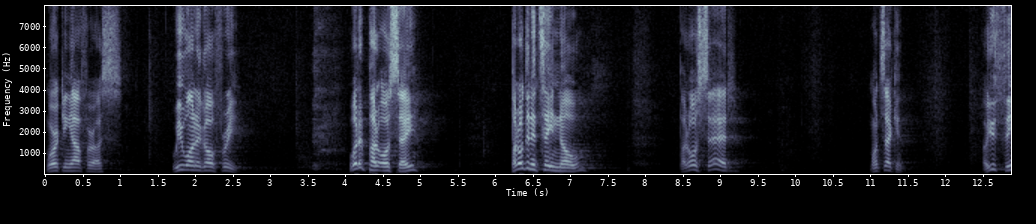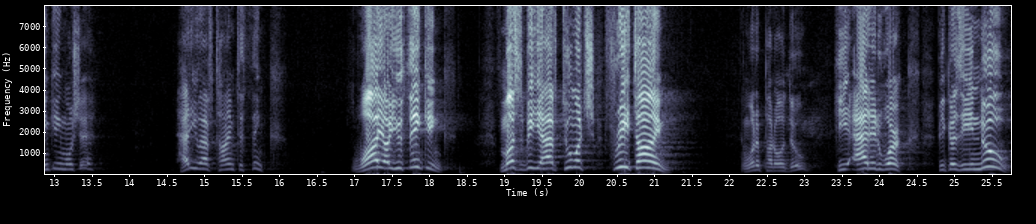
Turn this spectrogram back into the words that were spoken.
working out for us. We want to go free. What did Paro say? Paro didn't say no. Paro said, one second. Are you thinking, Moshe? How do you have time to think? Why are you thinking? Must be you have too much free time. And what did Paro do? He added work because he knew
